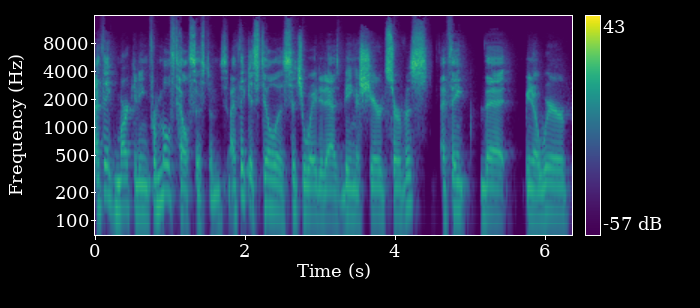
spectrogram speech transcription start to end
I think marketing for most health systems. I think it still is situated as being a shared service. I think that you know we're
